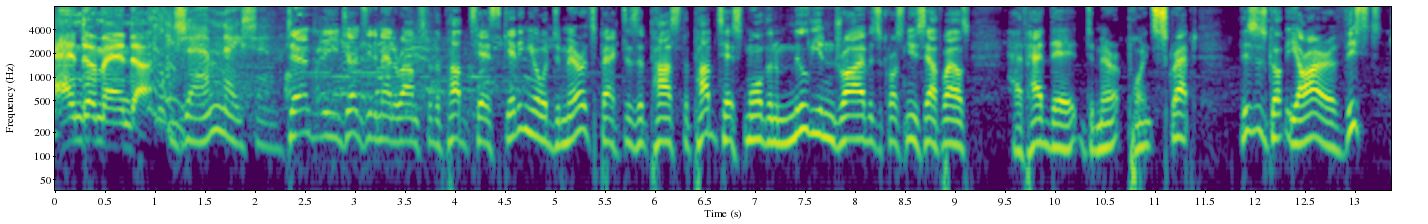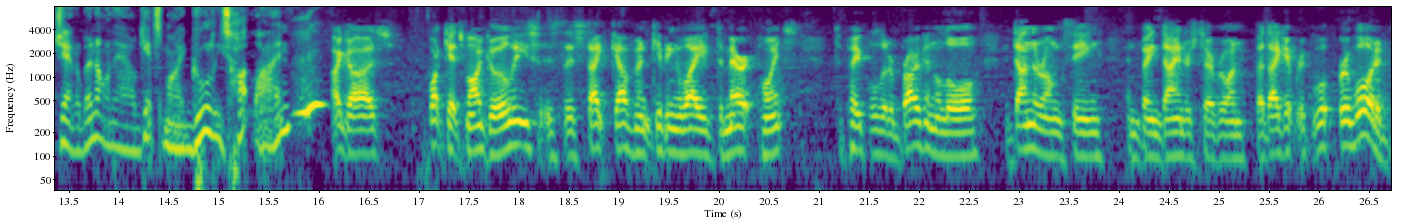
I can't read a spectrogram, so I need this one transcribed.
and Amanda. Jam Nation. Down to the Jonesy Amanda Arms for the pub test. Getting your demerits back, does it pass the pub test? More than a million drivers across New South Wales have had their demerit points scrapped. This has got the ire of this gentleman on our Gets My Goolies hotline. Hi guys. What gets my goolies is the state government giving away demerit points to people that have broken the law, done the wrong thing, and been dangerous to everyone, but they get re- rewarded.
